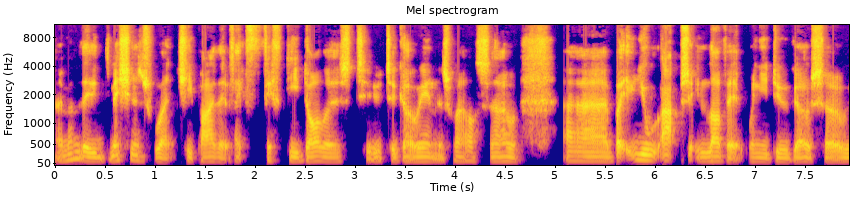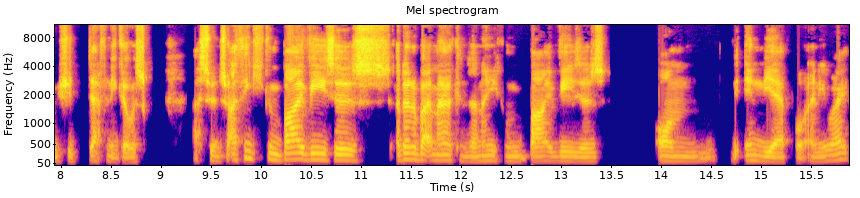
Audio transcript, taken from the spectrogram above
I remember the admissions weren't cheap either. It was like fifty dollars to to go in as well. So, uh, but you absolutely love it when you do go. So you should definitely go as, as soon. So I think you can buy visas. I don't know about Americans. I know you can buy visas on in the airport anyway.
